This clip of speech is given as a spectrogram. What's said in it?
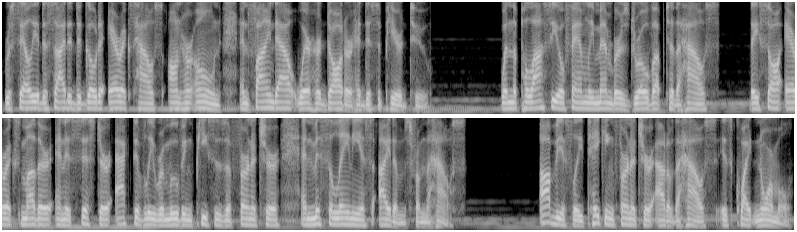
Rosalia decided to go to Eric's house on her own and find out where her daughter had disappeared to. When the Palacio family members drove up to the house, they saw Eric's mother and his sister actively removing pieces of furniture and miscellaneous items from the house. Obviously, taking furniture out of the house is quite normal,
